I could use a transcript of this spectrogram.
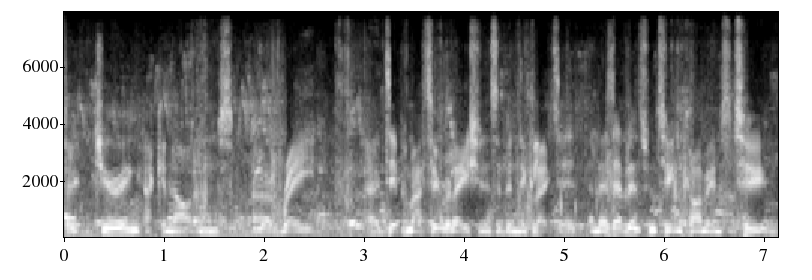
So during Akhenaten's uh, reign, uh, diplomatic relations have been neglected, and there's evidence from Tutankhamun's tomb,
